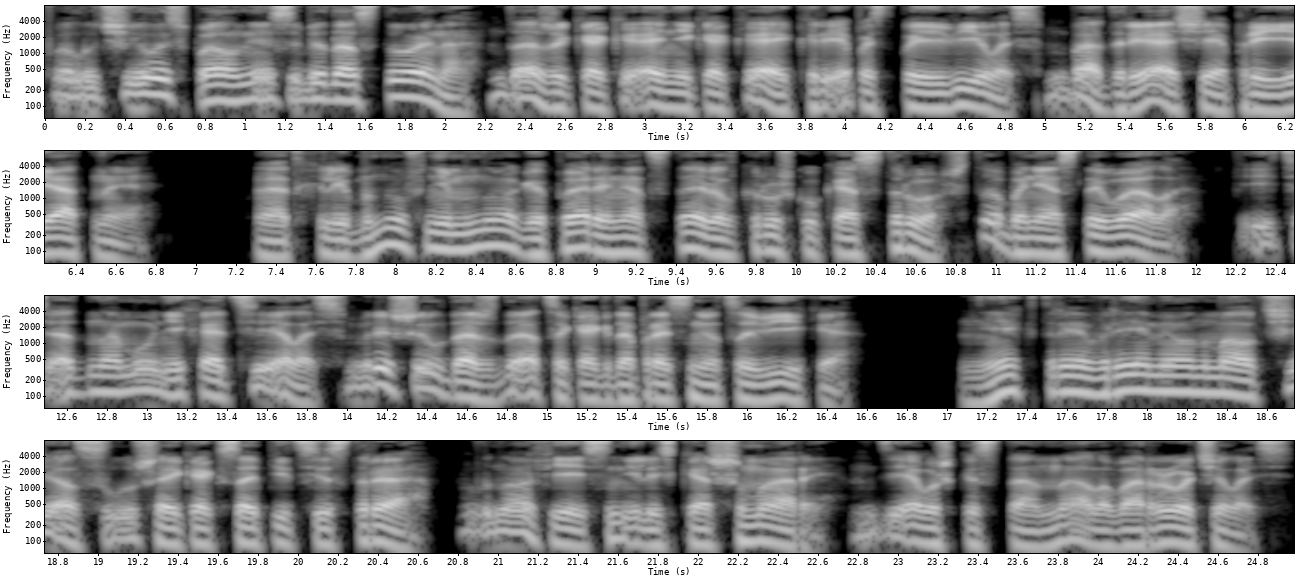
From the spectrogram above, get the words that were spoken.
Получилось вполне себе достойно, даже какая-никакая крепость появилась, бодрящая, приятная. Отхлебнув немного, парень отставил кружку костру, чтобы не остывало. Пить одному не хотелось, решил дождаться, когда проснется Вика. Некоторое время он молчал, слушая, как сопит сестра. Вновь ей снились кошмары. Девушка стонала, ворочалась.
